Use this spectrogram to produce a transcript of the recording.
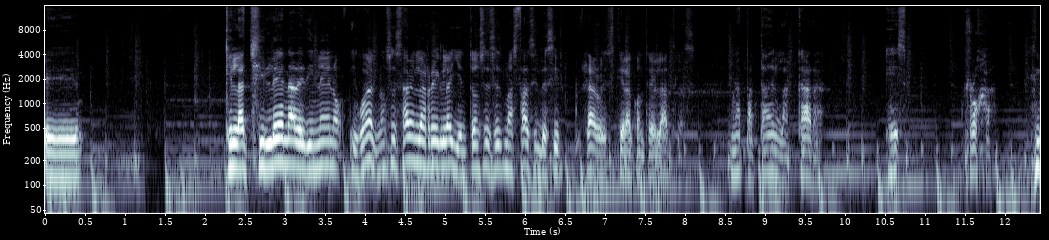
Eh, que la chilena de dinero, igual, no se sabe la regla y entonces es más fácil decir, claro, es que era contra el Atlas. Una patada en la cara es roja en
